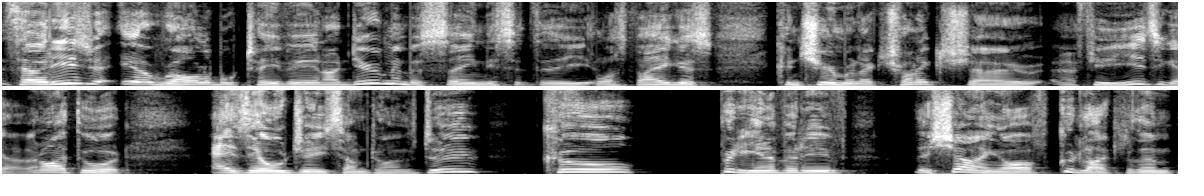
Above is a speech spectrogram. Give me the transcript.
So it is a rollable TV. And I do remember seeing this at the Las Vegas Consumer Electronics Show a few years ago. And I thought, as LG sometimes do, cool, pretty innovative. They're showing off. Good luck to them.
